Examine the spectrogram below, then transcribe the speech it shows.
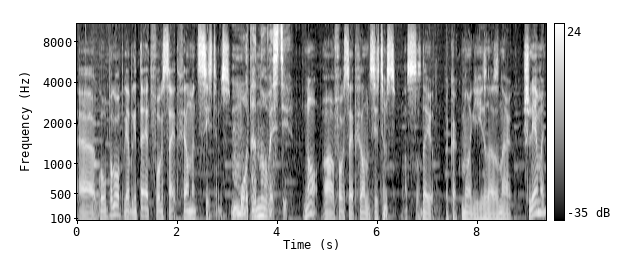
Э, GoPro приобретает Foresight Helmet Systems. Мотоновости. Ну, э, Foresight Helmet Systems создает, как многие из нас знают, шлемы.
